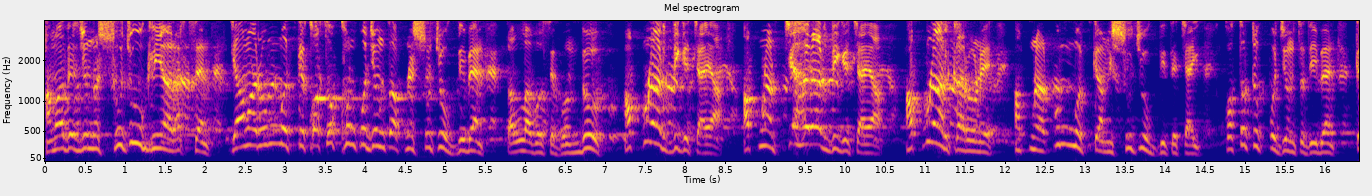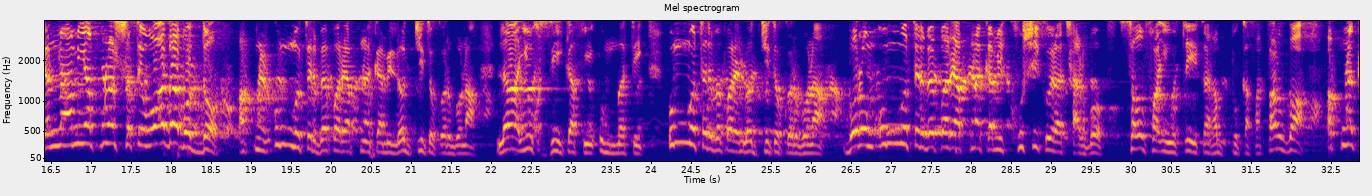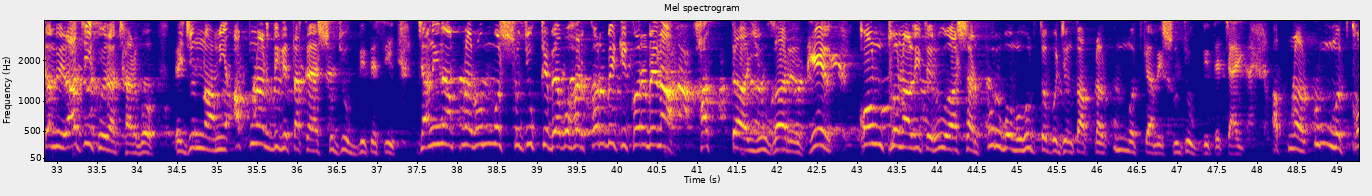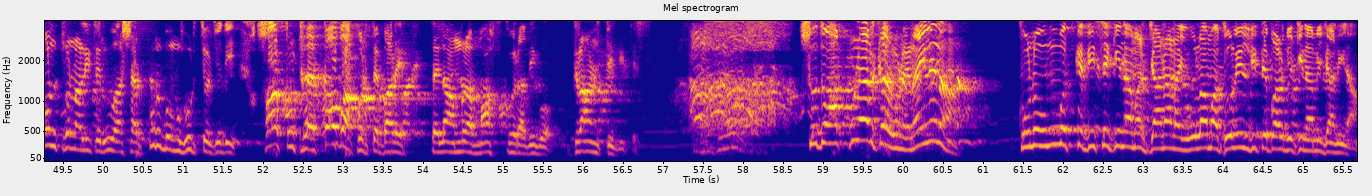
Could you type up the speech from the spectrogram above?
আমাদের জন্য সুযোগ নিয়ে রাখছেন যে আমার উম্মতকে কতক্ষণ পর্যন্ত আপনি সুযোগ দিবেন? তো আল্লাহ বলছে, বন্ধু, আপনার দিকে চায়া, আপনার চেহারার দিকে চায়া আপনার কারণে আপনার উম্মতকে আমি সুযোগ দিতে চাই। কতটুক পর্যন্ত দিবেন? কেননা আমি আপনার সাথে ওয়াদাবদ্ধ। আপনার উম্মতের ব্যাপারে আপনাকে আমি লজ্জিত করব না। লা ইউখজি কাফি উম্মতিক। উম্মতের ব্যাপারে লজ্জিত করব না। বরং উম্মতের ব্যাপারে আপনাকে আমি খুশি করে ছাড়বো। সৌফা ইউতিকা রাব্বুকা ফাতারদা। আপনাকে আমি রাজি করে ছাড়বো। এই জন্য আমি আপনার দিকে তাকায় সুযোগ দিতেছি। জানি না আপনার উম্মত সুযোগকে ব্যবহার করবে কি করবে না। হাত্তা ইউগার গের, কণ্ঠনালীতে রু আসার পূর্ব মুহূর্ত পর্যন্ত আপনার উম্মতকে আমি সুযোগ দিতে চাই। আপনার উম্মত কণ্ঠনালীতে রু আসার পূর্ব মুহূর্তে যদি হাত উঠে তবা করতে পারে, তাহলে আমরা মাফ করে দিব, গ্রান্টি দিতেছি। শুধু আপনার কারণে, নাইলে না? কোন উম্মতকে দিছে কিনা আমার জানা নাই, ওলামা দলিল দিতে পারবে কিনা আমি জানি না।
